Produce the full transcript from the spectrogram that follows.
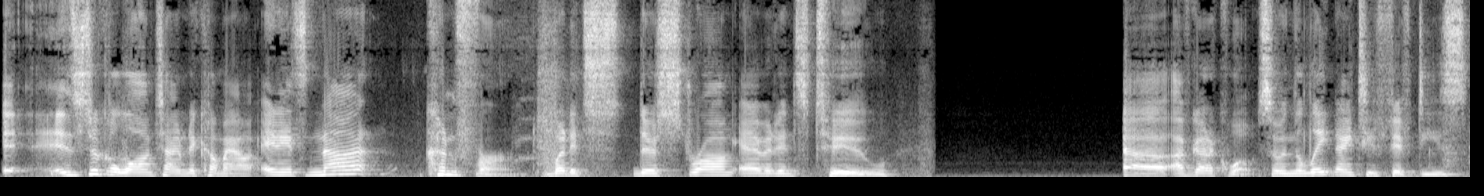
It, it took a long time to come out, and it's not confirmed, but it's there's strong evidence too. Uh, I've got a quote. So in the late 1950s,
